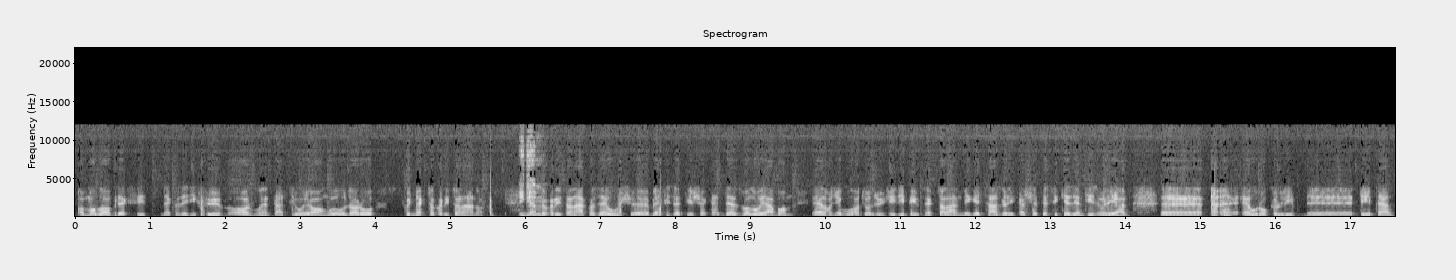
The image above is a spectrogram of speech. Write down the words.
a maga a Brexitnek az egyik fő argumentációja angol oldalról, hogy megtakarítanának. Igen. megtakarítanák az EU-s befizetéseket, de ez valójában elhanyagolható az ő GDP-üknek talán még egy százalékát se teszik ez ilyen 10 milliárd e, euró körüli e, tétel,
